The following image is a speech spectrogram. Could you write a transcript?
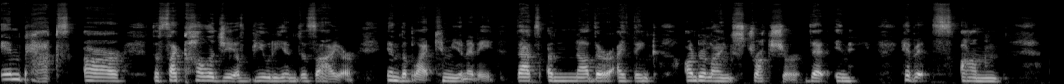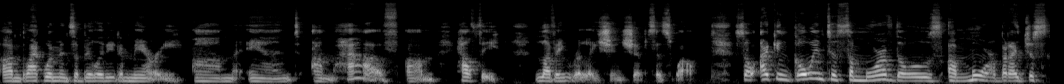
impacts our the psychology of beauty and desire in the Black community. That's another, I think, underlying structure that inhibits um, um, Black women's ability to marry um, and um, have um, healthy, loving relationships as well. So I can go into some more of those um, more, but I just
